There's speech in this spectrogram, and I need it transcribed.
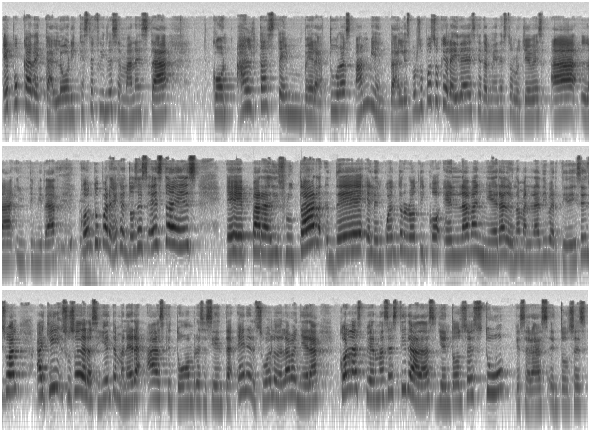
época de calor y que este fin de semana está con altas temperaturas ambientales. Por supuesto que la idea es que también esto lo lleves a la intimidad con tu pareja. Entonces, esta es eh, para disfrutar del encuentro erótico en la bañera de una manera divertida y sensual. Aquí sucede de la siguiente manera, haz que tu hombre se sienta en el suelo de la bañera con las piernas estiradas y entonces tú, que serás entonces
